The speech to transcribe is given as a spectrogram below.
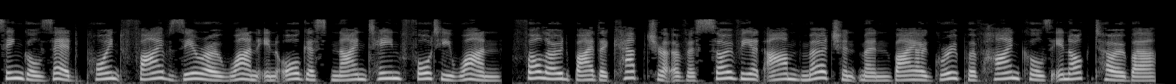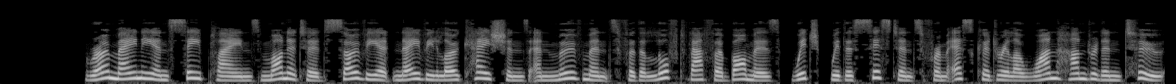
single Z.501 in August 1941, followed by the capture of a Soviet armed merchantman by a group of Heinkels in October. Romanian seaplanes monitored Soviet Navy locations and movements for the Luftwaffe bombers, which, with assistance from Escadrilla 102,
